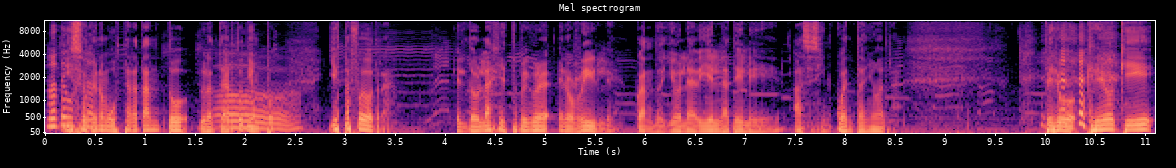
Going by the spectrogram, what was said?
¿No hizo gustó? que no me gustara tanto durante harto Oh. tiempo. Y esta fue otra. El doblaje de esta película era horrible cuando yo la vi en la tele hace 50 años atrás. Pero creo que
